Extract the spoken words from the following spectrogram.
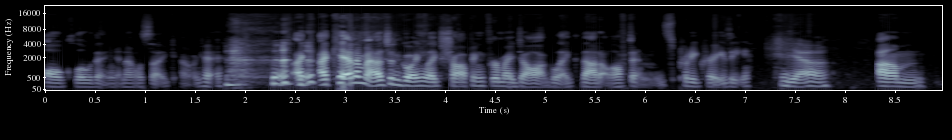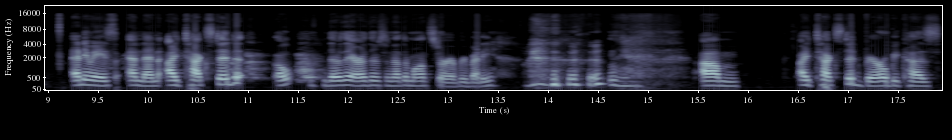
all clothing, and I was like, okay, I, I can't imagine going like shopping for my dog like that often. It's pretty crazy. Yeah. Um. Anyways, and then I texted. Oh, there they're there. There's another monster. Everybody. um, I texted Vero because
